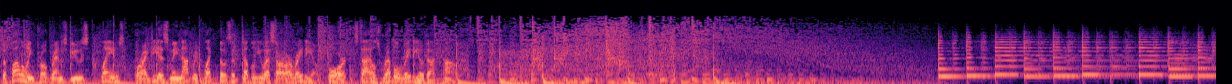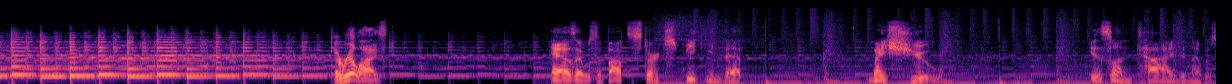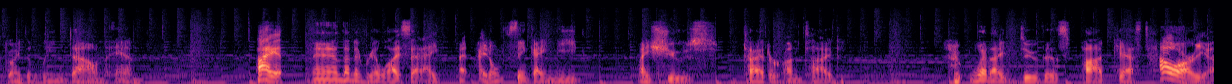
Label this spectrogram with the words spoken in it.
The following program's views, claims, or ideas may not reflect those of WSRR Radio or StylesRebelRadio.com. I realized as I was about to start speaking that my shoe is untied and I was going to lean down and it. And then I realized that I, I, I don't think I need my shoes tied or untied when I do this podcast. How are you?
